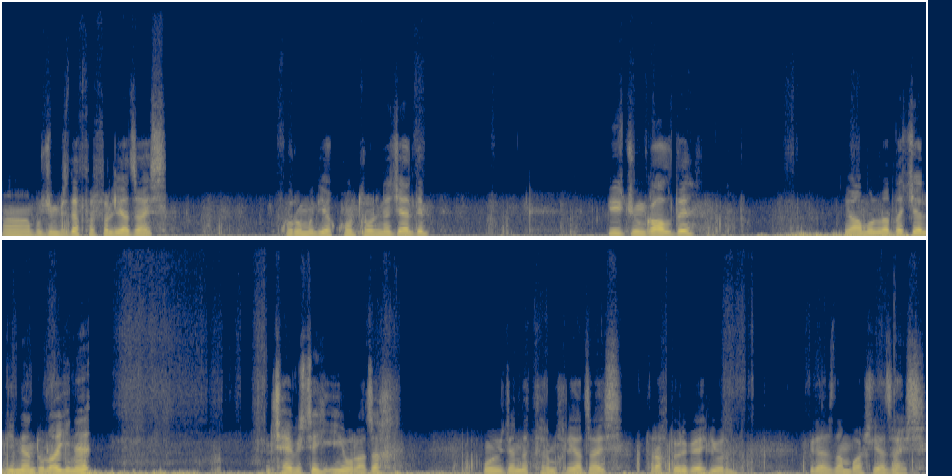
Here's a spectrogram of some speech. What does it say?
Aa, bugün biz de fırfırlayacağız. Kuru mu diye kontrolüne geldim. Bir gün kaldı. Yağmurlar da geldiğinden dolayı yine çevirsek iyi olacak. O yüzden de tırmıklayacağız. Traktörü bekliyorum. Birazdan başlayacağız.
